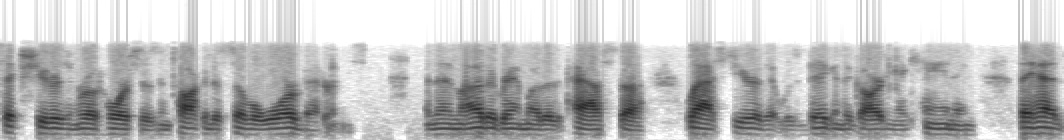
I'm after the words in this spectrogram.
six shooters and rode horses and talking to Civil War veterans. And then my other grandmother that passed uh, last year that was big into gardening and canning. They had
